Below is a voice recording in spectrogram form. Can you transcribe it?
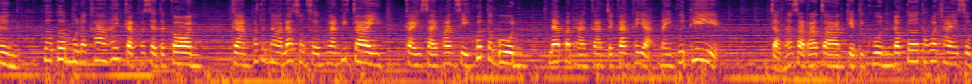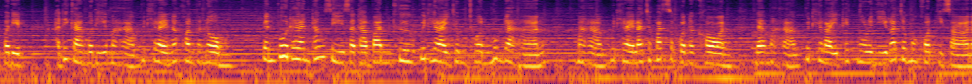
หนึ่งเพื่อเพิ่มมูลค่าให้กับเกษตรกร การพัฒนาและส่งเสริมงานวิจัย ไก่สายพันธุ์สีโคตบูรณ์และปัญหาการจัดการขยะในพื้นที่ จากนักศาสตราจารย์เกียรติคุณ ดรทวชชัยสุภดิษฐ์อธิการบดีมหาวิทยาลัยนครพนม เป็นผู้แทนทั้ง 4 สถาบัน คือวิทยาลัยชุมชน มุกดาหาร มหาวิทยาลัยราชภัฏสกลนคร และมหาวิทยาลัยเทคโนโลยีราชมงคลอีสาน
